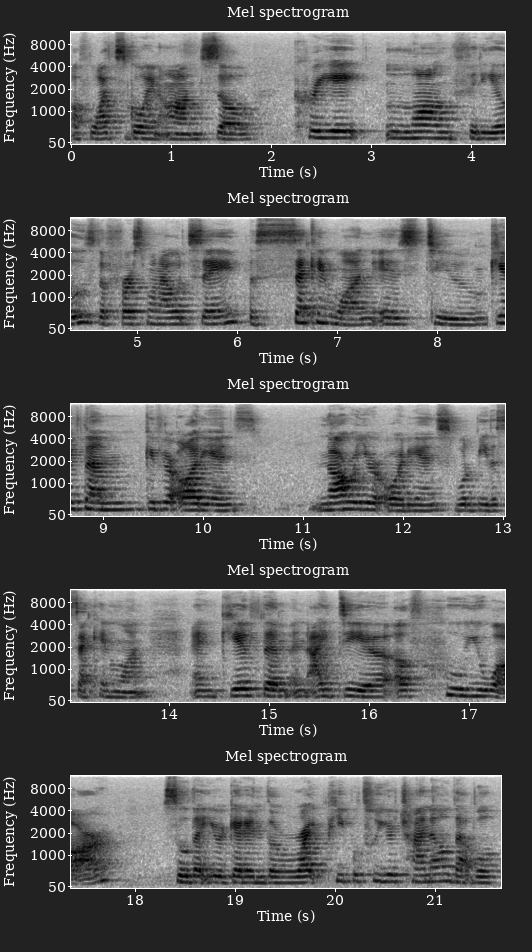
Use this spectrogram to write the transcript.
of what's going on. So create long videos the first one i would say the second one is to give them give your audience narrow your audience would be the second one and give them an idea of who you are so that you're getting the right people to your channel that will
